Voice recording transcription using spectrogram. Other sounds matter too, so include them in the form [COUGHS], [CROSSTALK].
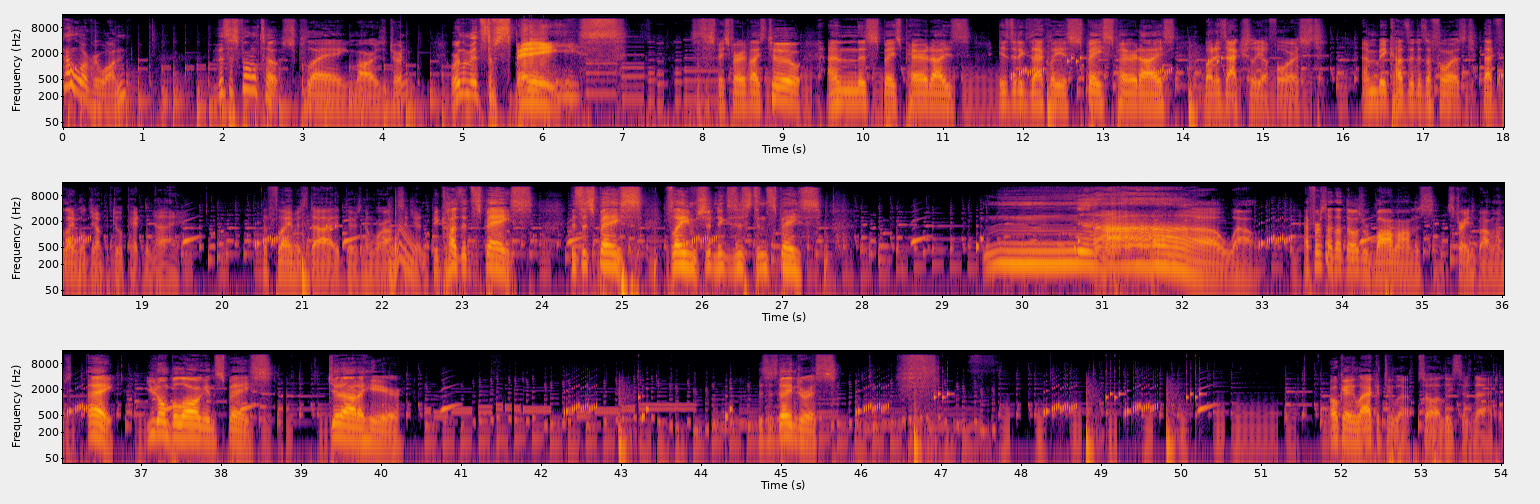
Hello everyone! This is Toast playing Mario's Return. We're in the midst of space! This is Space Paradise 2, and this space paradise isn't exactly a space paradise, but is actually a forest. And because it is a forest, that flame will jump into a pit and die. The flame has died, there's no more oxygen. Because it's space! This is space! Flames shouldn't exist in space. Nah, wow. At first I thought those were Bob-ombs. Strange Bob-ombs. Hey, you don't belong in space. Get out of here. This is dangerous. Okay, Lakitu left, so at least there's that.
